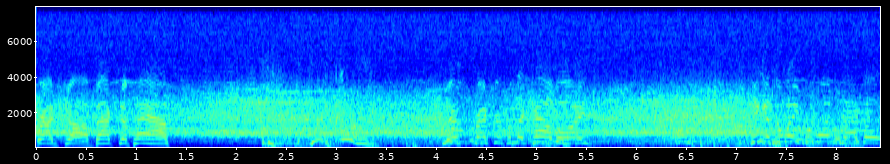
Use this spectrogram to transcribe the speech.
Bradshaw back to pass. There's pressure from the Cowboys. Gets away from one tackle.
